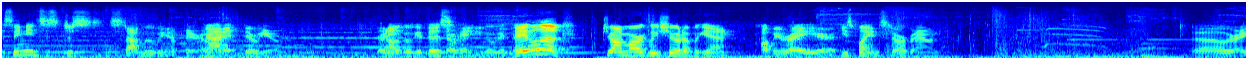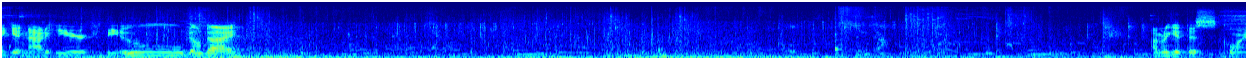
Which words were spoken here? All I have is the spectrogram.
This thing needs to just stop moving up there. Got Okay, it. There we go. Ready? I'll go get this. Okay, you go get. that. Hey, look! John Markley showed up again. I'll be right here. He's playing Starbound. Alright, getting out of here. Could be. Ooh, don't die. I'm gonna get this coin.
